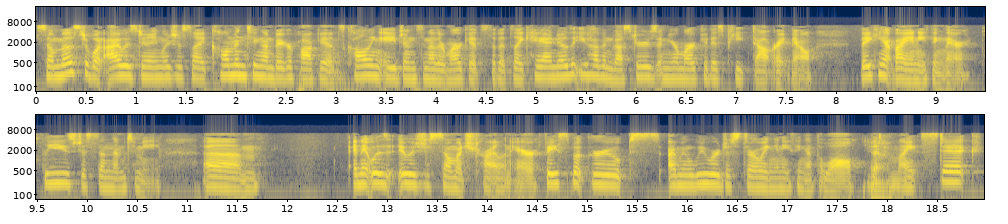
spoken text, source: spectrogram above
So most of what I was doing was just like commenting on bigger pockets, calling agents in other markets that it's like, hey, I know that you have investors and your market is peaked out right now. They can't buy anything there. Please just send them to me. Um, and it was it was just so much trial and error. Facebook groups. I mean, we were just throwing anything at the wall Yeah. that might stick.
